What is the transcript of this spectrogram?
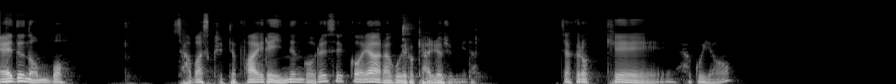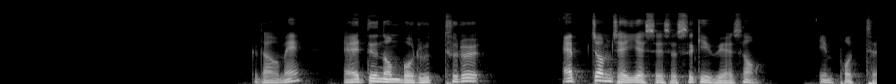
add number JavaScript 파일에 있는 거를 쓸 거야 라고 이렇게 알려줍니다. 자, 그렇게 하고요. 그 다음에 add number root를 app.js에서 쓰기 위해서 import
